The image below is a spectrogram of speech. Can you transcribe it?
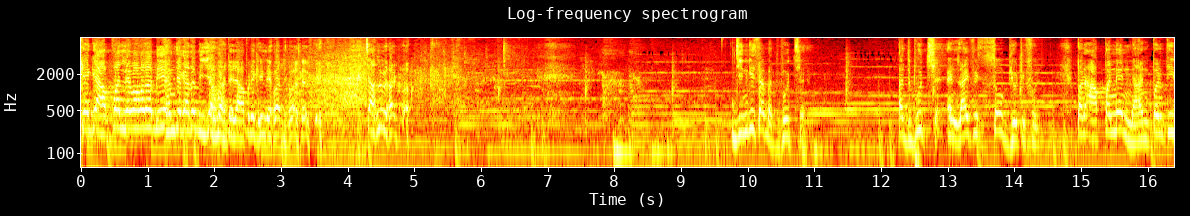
કેમ કે આપવા લેવાવાળા બે સમજે કાં તો બીજા માટે જ આપણે કઈ લેવા દેવા ચાલુ રાખો. જિંદગી સાહેબ અદ્ભુત છે. અદ્ભુત છે and life is so beautiful પણ આપણને નાનપણથી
